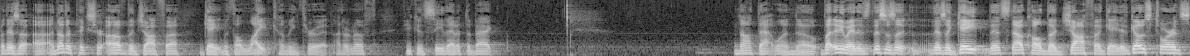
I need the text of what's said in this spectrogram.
but there's a, a, another picture of the Jaffa gate with a light coming through it. I don't know if, if you can see that at the back. Not that one, no. But anyway, this, this is a, there's a gate that's now called the Jaffa Gate. It goes towards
